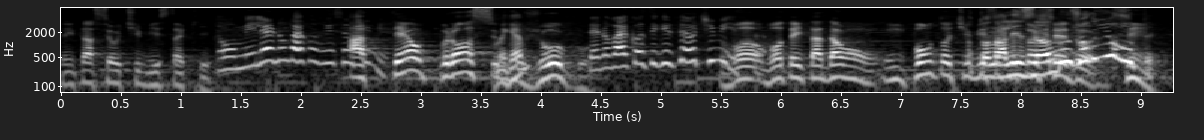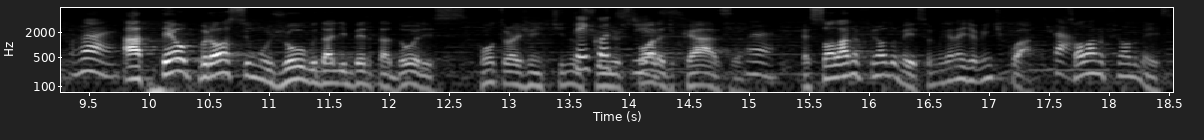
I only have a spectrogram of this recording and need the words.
Tentar ser otimista aqui. O Miller não vai conseguir ser otimista. Até o próximo é, é jogo. Você não vai conseguir ser otimista. Vou, vou tentar dar um, um ponto otimista. Estou analisando o jogo de ontem. Sim. Vai. Até o próximo jogo da Libertadores contra o Argentino Júnior fora de casa. É. é. só lá no final do mês. Se eu não me engano, é dia 24. Tá. Só lá no final do mês.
